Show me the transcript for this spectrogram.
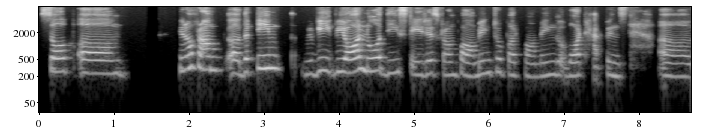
So um, you know, from uh, the team, we, we all know these stages from forming to performing, what happens. Uh,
